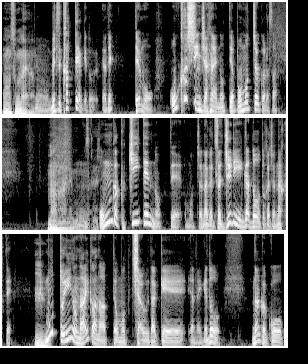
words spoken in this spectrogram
ああ、そうなんや。うん、別に勝手やけど、やで。でも、おかしいんじゃないのってやっぱ思っちゃうからさ、まあでも難しい。音楽聴いてんのって思っちゃう。なんかさ、ジュリーがどうとかじゃなくて、うんもっといいのないかなって思っちゃうだけやねんけど、なんかこ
